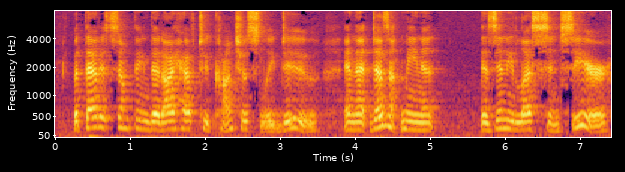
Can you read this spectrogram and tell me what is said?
but that is something that I have to consciously do, and that doesn't mean it is any less sincere.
